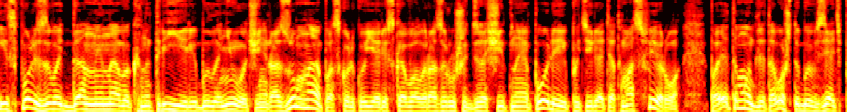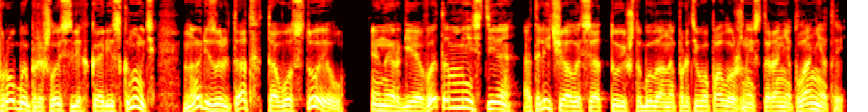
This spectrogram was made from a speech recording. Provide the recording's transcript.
Использовать данный навык на триере было не очень разумно, поскольку я рисковал разрушить защитное поле и потерять атмосферу, поэтому для того, чтобы взять пробы, пришлось слегка рискнуть, но результат того стоил. Энергия в этом месте отличалась от той, что была на противоположной стороне планеты.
